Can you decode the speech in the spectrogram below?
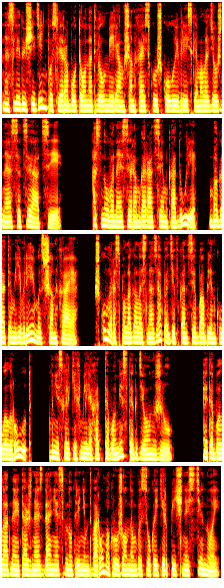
На следующий день после работы он отвел Мириам в Шанхайскую школу еврейской молодежной ассоциации. Основанная сэром Горацием Кадури, богатым евреем из Шанхая, школа располагалась на западе в конце Баблинг-Уэлл-Роуд, в нескольких милях от того места, где он жил. Это было одноэтажное здание с внутренним двором, окруженным высокой кирпичной стеной.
